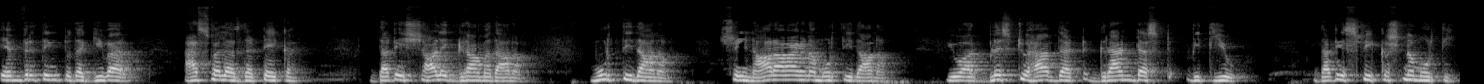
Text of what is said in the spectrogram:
everything to the giver as well as the taker. That is Shaligrama Dhanam, Murti Dhanam, Sri Narayana Murti Dhanam. You are blessed to have that grandest with you. That is Sri Krishnamurti.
